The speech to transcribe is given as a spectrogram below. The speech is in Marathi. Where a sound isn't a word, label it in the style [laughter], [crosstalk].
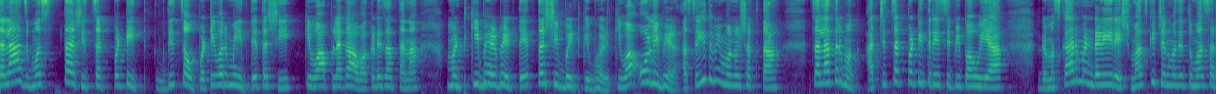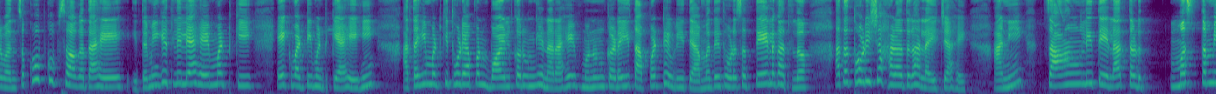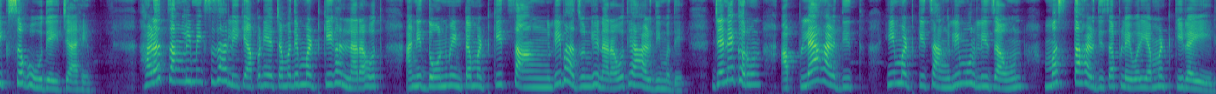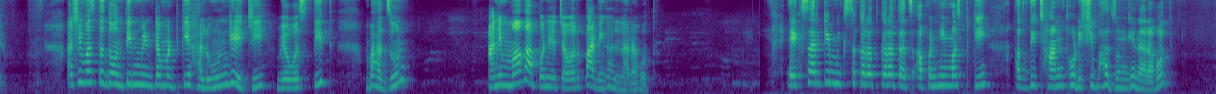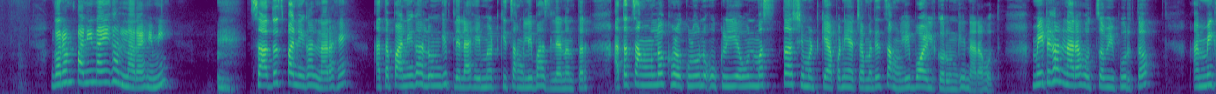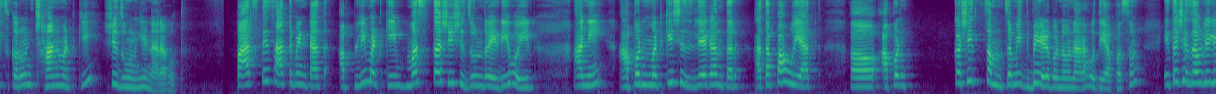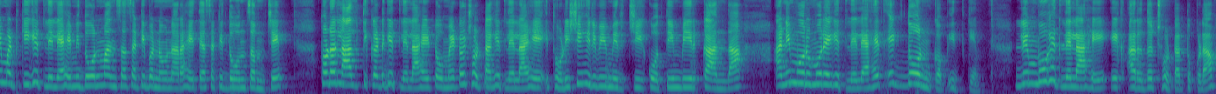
चला आज मस्त अशी चटपटीत अगदी चौपटीवर मिळते तशी किंवा आपल्या गावाकडे जाताना मटकी भेळ भेटते तशी बेटकी भळ किंवा ओली भेळ असंही तुम्ही म्हणू शकता. चला तर मग आजची चटपटीत रेसिपी पाहूया. नमस्कार मंडळी रेशमाज किचनमध्ये तुम्हा सर्वांचं खूप खूप स्वागत आहे. इथं मी घेतलेली आहे मटकी एक वाटी मटकी आहे ही. आता ही मटकी थोडी आपण बॉईल करून घेणार आहे म्हणून कढई तापत ठेवली त्यामध्ये थोडंसं तेल घातलं. आता थोडीशी हळद घालायची आहे. आणि चांगली तेलात तड मस्त मिक्स होऊ द्यायची आहे. हळद चांगली मिक्स झाली की आपण याच्यामध्ये मटकी घालणार आहोत आणि दोन मिनटं मटकी चांगली भाजून घेणार आहोत ह्या हळदीमध्ये. जेणेकरून आपल्या हळदीत ही मटकी चांगली मुरली जाऊन मस्त हळदीचा फ्लेवर या मटकीला येईल. अशी मस्त दोन तीन मिनटं मटकी हलवून घ्यायची व्यवस्थित भाजून आणि मग आपण याच्यावर पाणी घालणार आहोत. एकसारखी मिक्स करत करतच आपण ही मटकी अगदी छान थोडीशी भाजून घेणार आहोत. गरम पाणी नाही घालणार आहे मी. साधंच पाणी घालणार आहे. आता पाणी घालून घेतलेलं आहे. मटकी चांगली भाजल्यानंतर आता चांगलं खळखळून उकळी येऊन मस्त अशी मटकी आपण याच्यामध्ये चांगली बॉईल करून घेणार आहोत. मीठ घालणार आहोत चवीपुरतं. आणि मिक्स करून छान मटकी शिजवून घेणार आहोत. पाच ते सात मिनटात आपली मटकी मस्त अशी शिजून रेडी होईल. आणि आपण मटकी शिजल्यानंतर आता पाहूयात आपण कशी चमचमीत भेळ बनवणार आहोत यापासून. इथं शिजवलेली मटकी घेतलेली आहे मी दोन माणसासाठी बनवणार आहे त्यासाठी दोन चमचे. थोडं लाल तिखट घेतलेलं आहे टोमॅटो छोटा घेतलेला आहे थोडीशी हिरवी मिरची कोथिंबीर कांदा आणि मुरमुरे घेतलेले आहेत एक दोन कप इतके. लिंबू घेतलेला आहे एक अर्ध छोटा तुकडा.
